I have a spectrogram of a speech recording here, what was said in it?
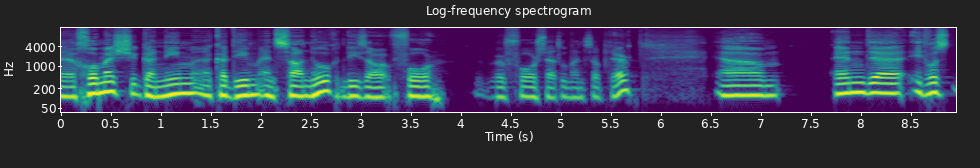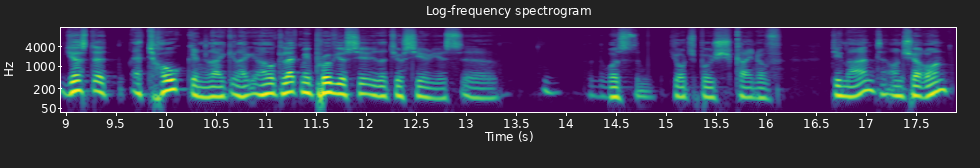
uh, Chomesh, Ganim, uh, Kadim, and Sanur. These are four were four settlements up there. Um, and uh, it was just a, a token, like like oh, let me prove you ser- that you're serious. Uh, was George Bush kind of demand on Sharon,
